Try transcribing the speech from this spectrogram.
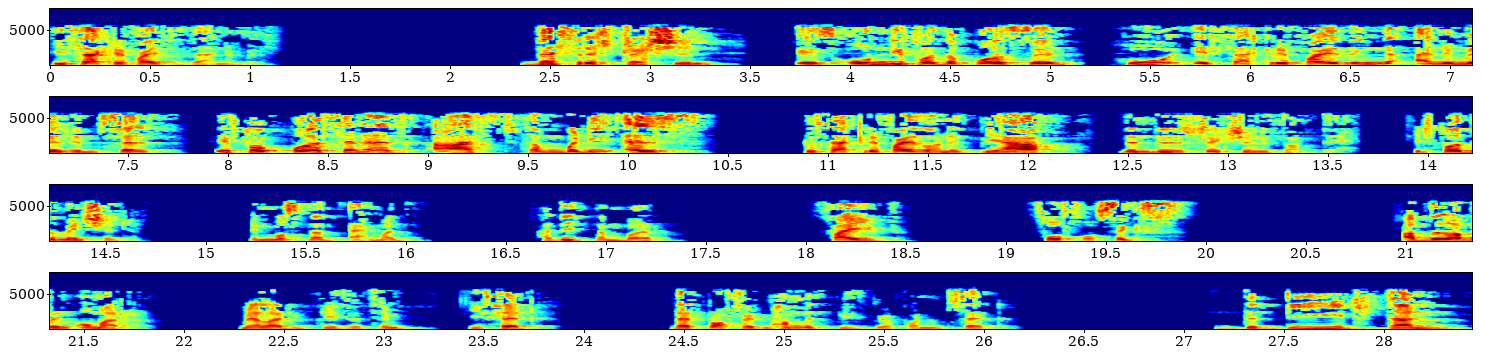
he sacrifices animal. This restriction is only for the person who is sacrificing the animal himself. If a person has asked somebody else to sacrifice on his behalf, then the restriction is not there. It's further mentioned in Musnad Ahmad, hadith number 5446. Abdullah bin Umar, may Allah be pleased with him, he said that Prophet Muhammad, peace be upon him, said, The deeds done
